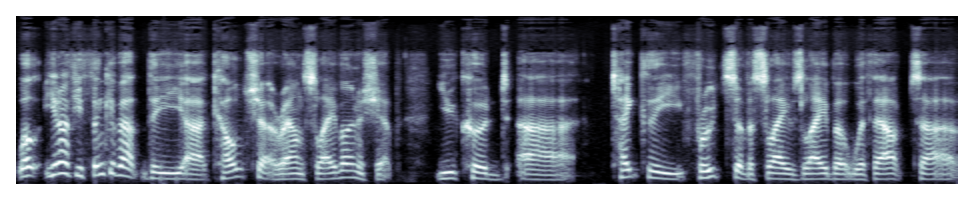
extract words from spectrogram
Well, you know, if you think about the uh, culture around slave ownership, you could uh, take the fruits of a slave's labor without uh,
